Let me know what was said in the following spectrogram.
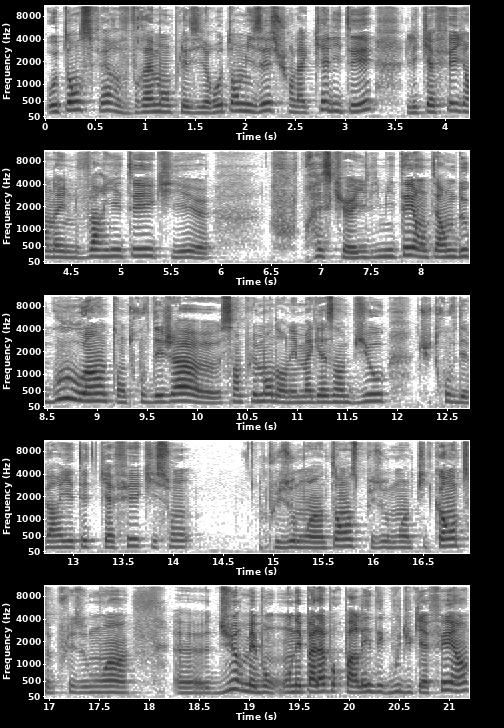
autant se faire vraiment plaisir, autant miser sur la qualité. Les cafés, il y en a une variété qui est euh, presque illimitée en termes de goût. Hein. T'en trouves déjà euh, simplement dans les magasins bio, tu trouves des variétés de café qui sont plus ou moins intense, plus ou moins piquante, plus ou moins euh, dure. Mais bon, on n'est pas là pour parler des goûts du café. Hein.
